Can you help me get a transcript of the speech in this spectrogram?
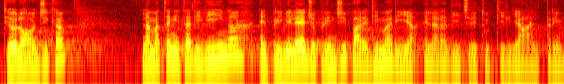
teologica. La maternità divina è il privilegio principale di Maria e la radice di tutti gli altri.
